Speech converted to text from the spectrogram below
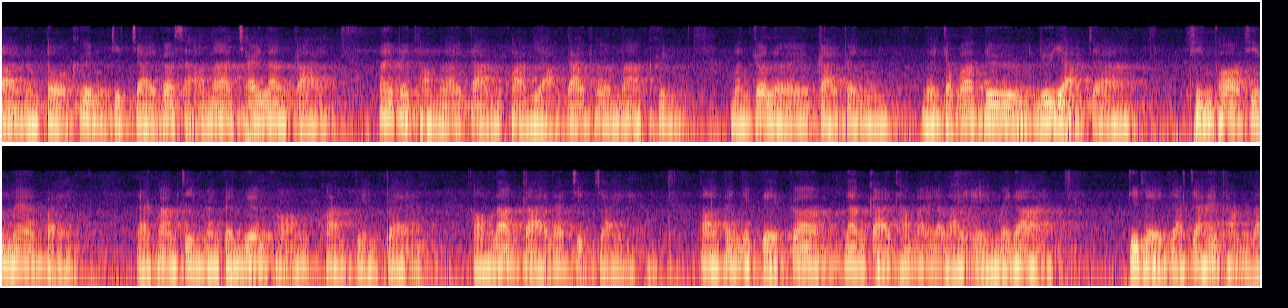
กายมันโตขึ้นจิตใจก็สามารถใช้ร่างกาย ให้ไปทำอะไรตามความอยากได้เพิ่มมากขึ้น มันก็เลยกลายเป็น เหมือนกับว่าดื้อหรืออยากจะทิ้งพ่อทิ้งแม่ไป แต่ความจริงมันเป็นเรื่องของความเปลี่ยนแปลงของร่างกายและจิตใจ ตอนเป็นเด็กๆก็ร่างกายทำอะไรเองไม่ได้ กิเลสอยากจะให้ทำอะไร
